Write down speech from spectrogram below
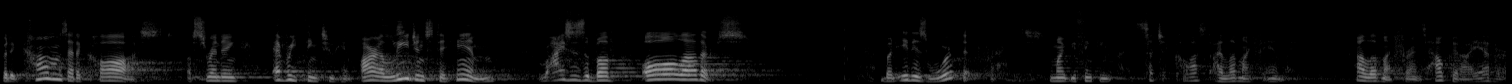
But it comes at a cost of surrendering everything to him. Our allegiance to him rises above all others. But it is worth it, friends. You might be thinking, at such a cost. I love my family. I love my friends. How could I ever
